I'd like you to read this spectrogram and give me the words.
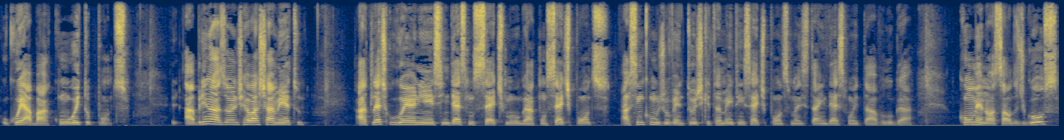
o Cuiabá com 8 pontos. Abrindo a zona de rebaixamento, Atlético Goianiense em 17 lugar com 7 pontos, assim como Juventude, que também tem 7 pontos, mas está em 18 lugar com menor saldo de gols.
